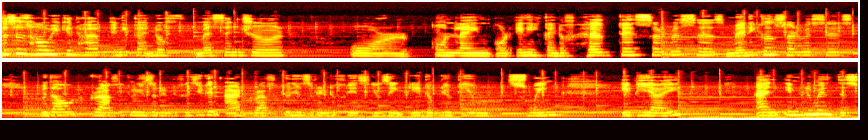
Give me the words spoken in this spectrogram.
this is how we can have any kind of messenger or online or any kind of help desk services medical services without graphical user interface. You can add graphical user interface using awto swing api and implement this.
